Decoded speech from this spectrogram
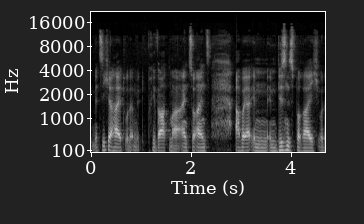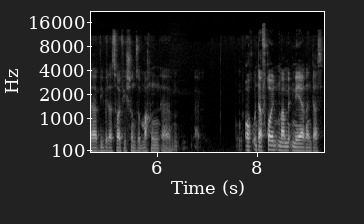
mit Sicherheit oder mit privat mal eins zu eins. Aber im, im Businessbereich oder wie wir das häufig schon so machen, ähm, auch unter Freunden mal mit mehreren, das,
